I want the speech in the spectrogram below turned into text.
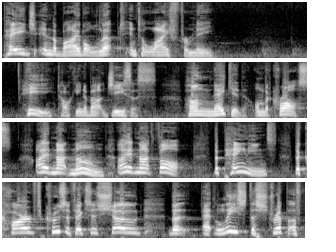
page in the Bible leapt into life for me. He, talking about Jesus, hung naked on the cross. I had not known, I had not thought. The paintings, the carved crucifixes showed the, at least the strip of,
